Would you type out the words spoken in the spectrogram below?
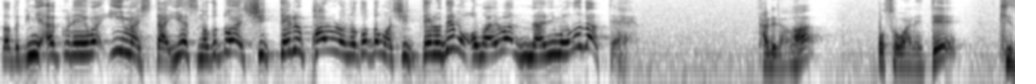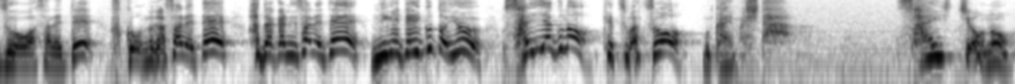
た時に悪霊は言いました。イエスのことは知ってる。パウロのことも知ってる。でもお前は何者だって。彼らは襲われて傷を負わされて服を脱がされて裸にされて逃げていくという最悪の結末を迎えました。最長の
